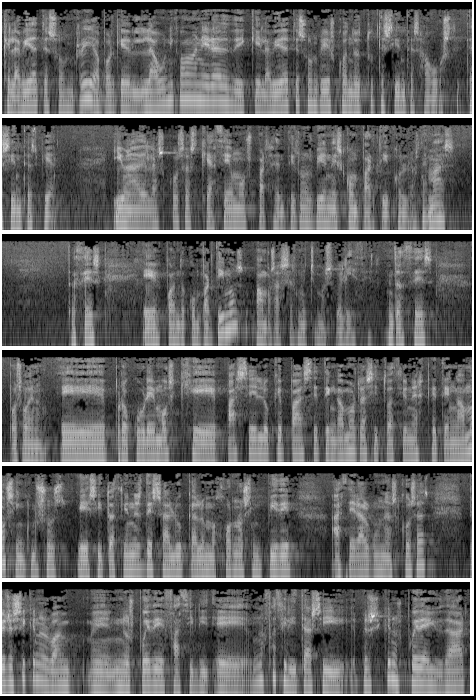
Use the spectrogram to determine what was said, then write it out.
que la vida te sonría, porque la única manera de que la vida te sonríe es cuando tú te sientes a gusto y te sientes bien. Y una de las cosas que hacemos para sentirnos bien es compartir con los demás. Entonces, eh, cuando compartimos, vamos a ser mucho más felices. Entonces, pues bueno, eh, procuremos que pase lo que pase, tengamos las situaciones que tengamos, incluso eh, situaciones de salud que a lo mejor nos impide hacer algunas cosas, pero sí que nos, va, nos puede facilitar, no facilitar, sí, pero sí que nos puede ayudar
